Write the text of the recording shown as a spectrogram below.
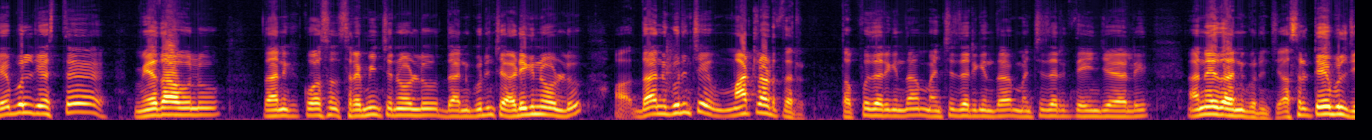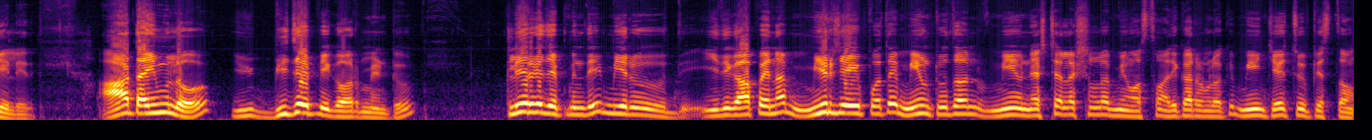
టేబుల్ చేస్తే మేధావులు దానికి కోసం శ్రమించిన వాళ్ళు దాని గురించి అడిగిన వాళ్ళు దాని గురించి మాట్లాడతారు. తప్పు జరిగిందా? మంచి జరిగిందా? మంచి జరిగితే ఏం చేయాలి? అనే దాని గురించి. అసలు టేబుల్ చేయలేదు. ఆ టైంలో ఈ బీజేపీ గవర్నమెంట్ క్లియర్గా చెప్పింది మీరు ఇది కాకపోయినా మీరు చేయకపోతే మేము టూ థౌజండ్ మేము నెక్స్ట్ ఎలక్షన్లో మేము వస్తాం అధికారంలోకి మేము చేసి చూపిస్తాం.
